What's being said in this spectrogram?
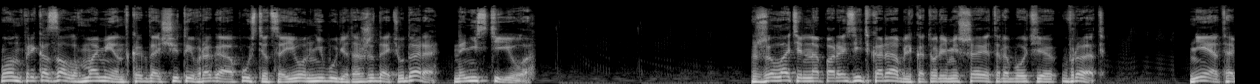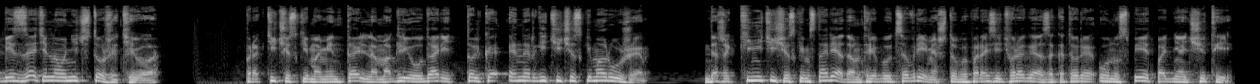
он приказал в момент, когда щиты врага опустятся и он не будет ожидать удара, нанести его. Желательно поразить корабль, который мешает работе врат. Нет, обязательно уничтожить его. Практически моментально могли ударить только энергетическим оружием. Даже кинетическим снарядам требуется время, чтобы поразить врага, за которое он успеет поднять щиты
